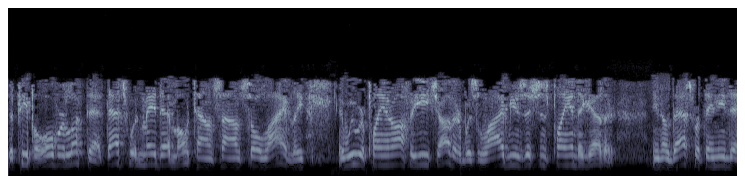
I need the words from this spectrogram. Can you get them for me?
the people overlook that. That's what made that Motown sound so lively. And we were playing off of each other was live musicians playing together. You know, that's what they need to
